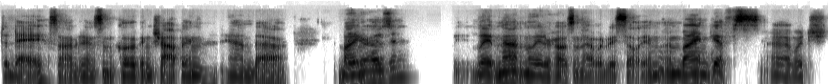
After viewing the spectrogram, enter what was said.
today. So I'm doing some clothing shopping and uh, buying. Lederhosen? Late, not in Lederhosen. That would be silly. I'm, I'm buying gifts, uh, which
